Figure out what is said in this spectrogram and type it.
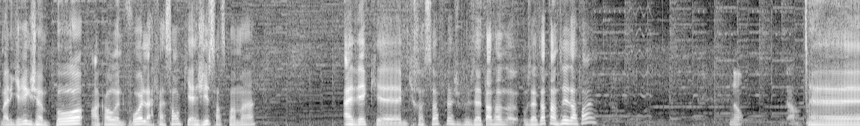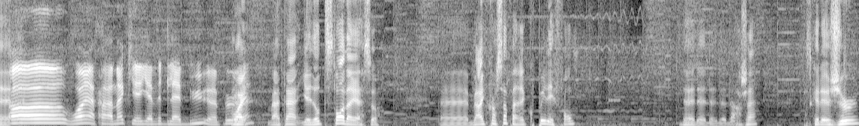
Malgré que j'aime pas, encore une fois, la façon qu'ils agissent en ce moment avec euh, Microsoft. Là. Je Vous, avez entendu, vous avez entendu les affaires? Non. Non. Euh, Ah, ouais, apparemment qu'il y avait de l'abus un peu. ouais, hein. mais attends, il y a d'autres histoires derrière ça. Euh, Microsoft aurait coupé les fonds de- de- de- de- d'argent parce que le jeu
